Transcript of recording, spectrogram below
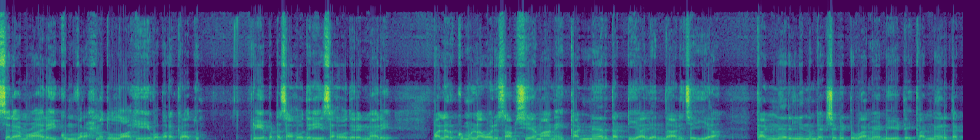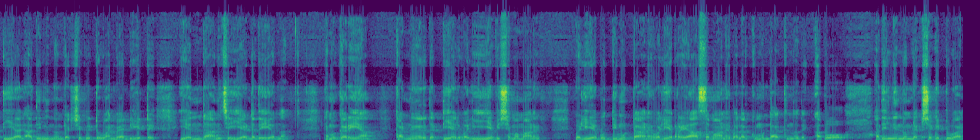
അസ്സലാമു അലൈക്കും വറഹമത്തല്ലാഹി വബർക്കാത്തു പ്രിയപ്പെട്ട സഹോദരി സഹോദരന്മാരെ പലർക്കുമുള്ള ഒരു സംശയമാണ് കണ്ണേർ തട്ടിയാൽ എന്താണ് ചെയ്യുക കണ്ണേറിൽ നിന്നും രക്ഷ കിട്ടുവാൻ വേണ്ടിയിട്ട് കണ്ണേർ തട്ടിയാൽ അതിൽ നിന്നും രക്ഷ കിട്ടുവാൻ വേണ്ടിയിട്ട് എന്താണ് ചെയ്യേണ്ടത് എന്ന്. നമുക്കറിയാം കണ്ണേർ തട്ടിയാൽ വലിയ വിഷമമാണ് വലിയ ബുദ്ധിമുട്ടാണ് വലിയ പ്രയാസമാണ് പലർക്കും ഉണ്ടാക്കുന്നത്. അപ്പോൾ അതിൽ നിന്നും രക്ഷ കിട്ടുവാൻ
